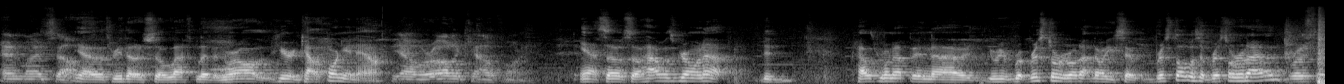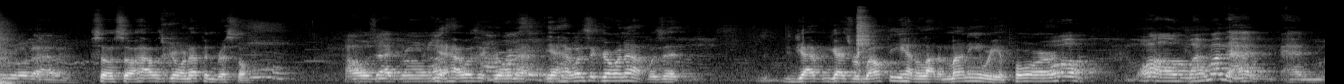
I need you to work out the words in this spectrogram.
and myself. Yeah, the three that are still left living. We're all here in California now. Yeah, we're all in California. Yeah. So so how was growing up? Did how was growing up in uh, Bristol, Rhode Island? No, you said Bristol. Was it Bristol, Rhode Island? Bristol, Rhode Island. So so how was growing up in Bristol? How was that growing up? Yeah. How was it How growing was up? it Yeah. How was it growing up? Was it? Did you, have, you guys were wealthy? Had a lot of money? Were you poor? Well, well, my mother had had.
